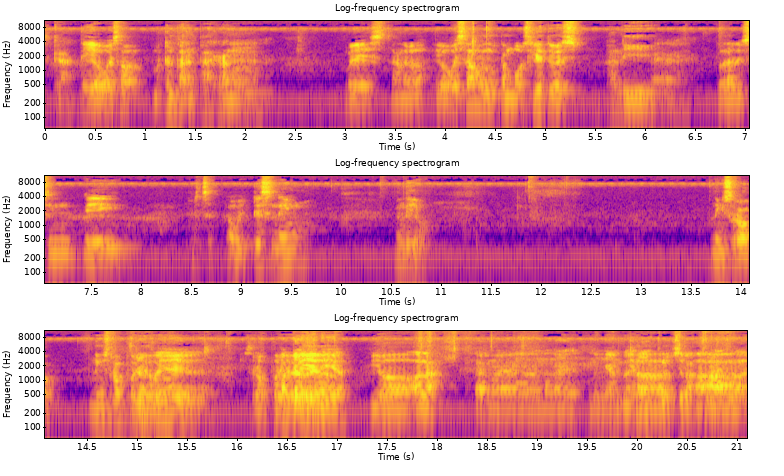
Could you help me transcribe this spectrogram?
Cegati ya wis kok medun bareng-bareng. Wis, anu ya wis lah tembok selit wis Bali. nah. Baru sing kuwi awedis ning ngendi yo? Ning Surab ning Surabaya. Surabaya ya Surabaya iki berarti ya. ya? Ya olah. karena menyambangi Ya, klub sepak bola ah, tua.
